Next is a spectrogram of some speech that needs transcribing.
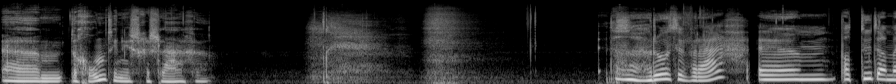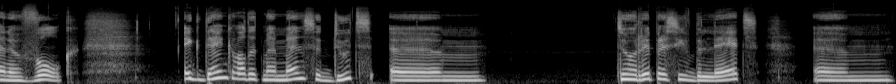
um, de grond in is geslagen? Dat is een grote vraag. Um, wat doet dat met een volk? Ik denk wat het met mensen doet. Um, Zo'n repressief beleid. Um,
